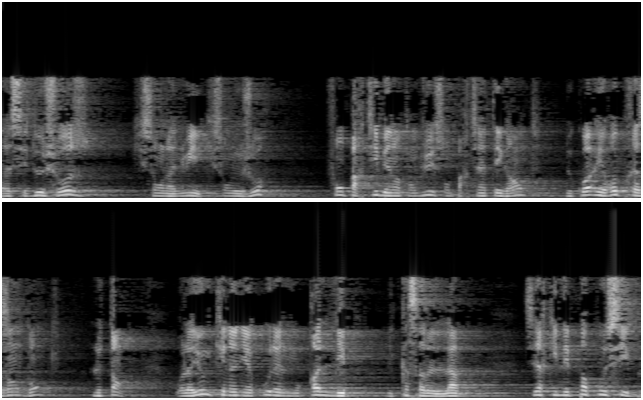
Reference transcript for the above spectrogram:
euh, ces deux choses, qui sont la nuit et qui sont le jour, font partie, bien entendu, et sont partie intégrante de quoi Et représentent donc le temps. C'est-à-dire qu'il n'est pas possible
